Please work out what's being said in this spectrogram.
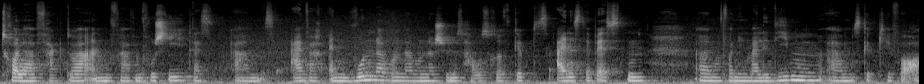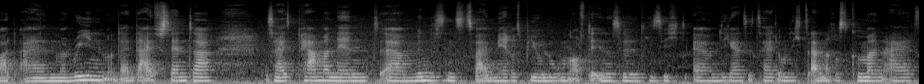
toller Faktor an Flughafen Fushi, dass ähm, es einfach ein wunder, wunder, wunderschönes Hausriff gibt. Das ist eines der besten ähm, von den Malediven. Ähm, es gibt hier vor Ort ein Marine und ein Dive Center. Das heißt permanent äh, mindestens zwei Meeresbiologen auf der Insel, die sich äh, die ganze Zeit um nichts anderes kümmern, als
